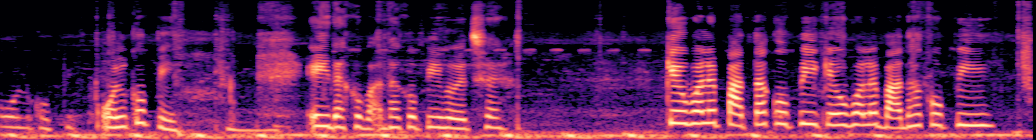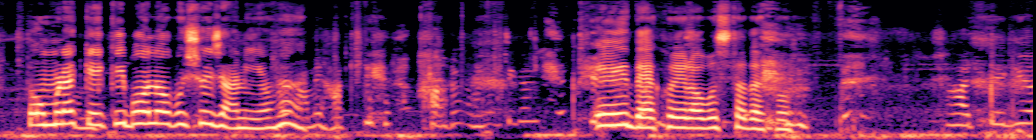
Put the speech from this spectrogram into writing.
ওলকপি। ওলকপি? এই দেখো বাঁধাকপি হয়েছে। কেউ বলে পাতাকপি কেউ বলে বাঁধাকপি। তোমরা কে কি বলো অবশ্যই জানিও হ্যাঁ? এই দেখো এর অবস্থা দেখো। হাঁটতে গিয়ে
